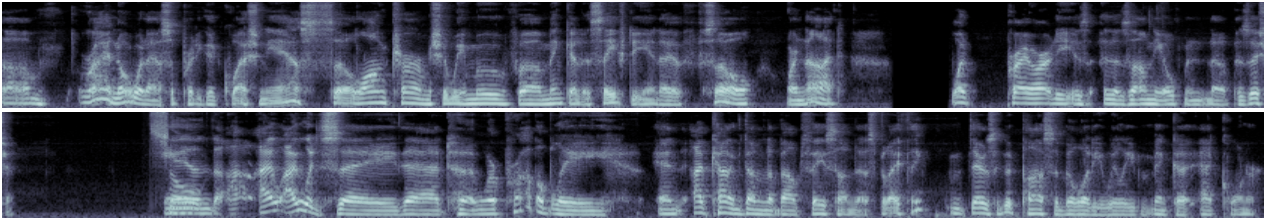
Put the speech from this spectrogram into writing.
Um, Ryan Norwood asks a pretty good question. He asks, uh, long term, should we move uh, Minkah to safety? And if so or not, what priority is, is on the open uh, position? So, and I, I would say that uh, we're probably, and I've kind of done an about face on this, but I think there's a good possibility we leave Minkah at corner.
